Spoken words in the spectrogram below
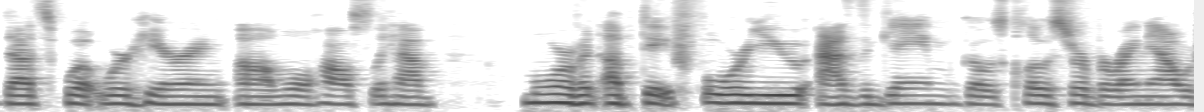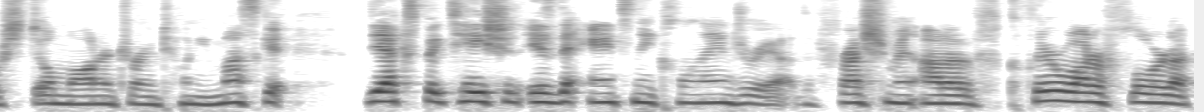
that's what we're hearing. Um, we'll obviously have more of an update for you as the game goes closer. But right now, we're still monitoring Tony Muskett. The expectation is that Anthony Colandrea, the freshman out of Clearwater, Florida,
